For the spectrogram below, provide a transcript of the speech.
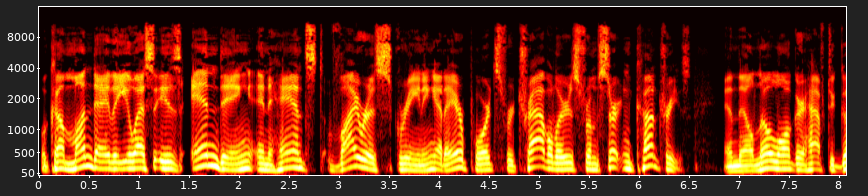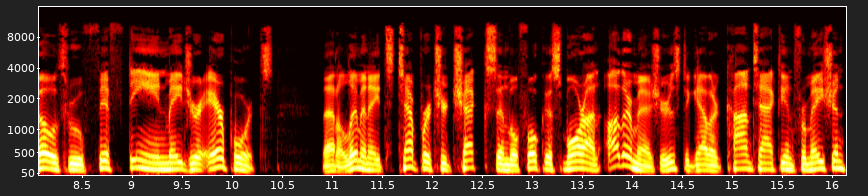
Well, come Monday, the U.S. is ending enhanced virus screening at airports for travelers from certain countries, and they'll no longer have to go through 15 major airports. That eliminates temperature checks and will focus more on other measures to gather contact information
